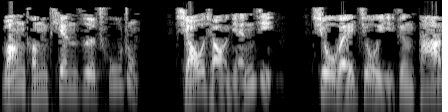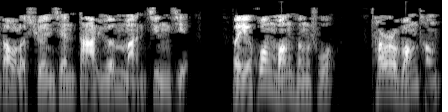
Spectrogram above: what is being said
王腾天资出众，小小年纪修为就已经达到了玄仙大圆满境界。”北荒王腾说：“他儿王腾。”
